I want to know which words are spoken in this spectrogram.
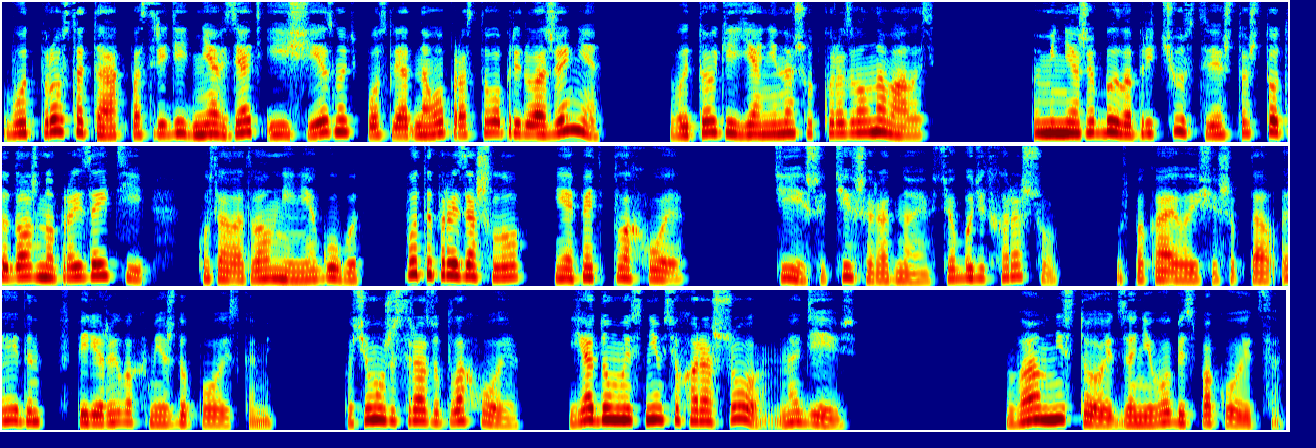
Вот просто так посреди дня взять и исчезнуть после одного простого предложения? В итоге я не на шутку разволновалась. «У меня же было предчувствие, что что-то должно произойти», — кусала от волнения губы. «Вот и произошло, и опять плохое». «Тише, тише, родная, все будет хорошо», — успокаивающе шептал Эйден в перерывах между поисками. «Почему же сразу плохое? Я думаю, с ним все хорошо, надеюсь». «Вам не стоит за него беспокоиться».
